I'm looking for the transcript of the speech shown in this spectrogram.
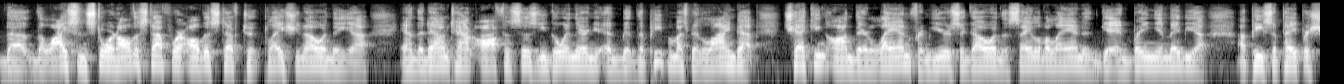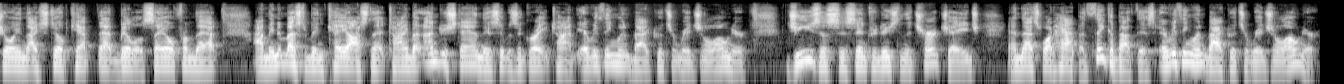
the the license store and all the stuff where all this stuff took place, you know, and the uh, and the downtown offices. You go in there and, you, and, the people must have been lined up checking on their land from years ago and the sale of a land and, and bringing in maybe a, a piece of paper showing I still kept that bill of sale from that. I mean, it must have been chaos in that time, but understand this: it was a great time. Everything went back to its original owner. Jesus is introducing the church age, and that's what happened. Think about this: everything went back to its original owner.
